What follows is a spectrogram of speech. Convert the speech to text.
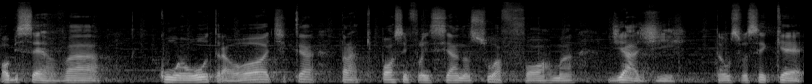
observar com uma outra ótica, para que possa influenciar na sua forma de agir. Então, se você quer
